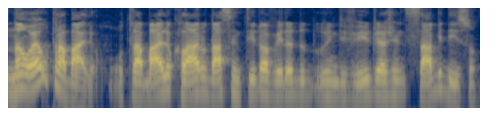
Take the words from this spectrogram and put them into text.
não é o trabalho. O trabalho, claro, dá sentido à vida do, do indivíduo e a gente sabe disso.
